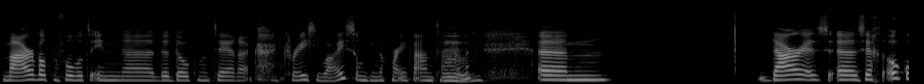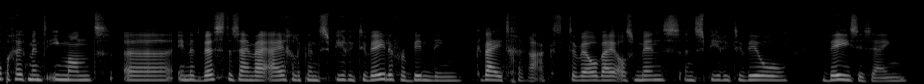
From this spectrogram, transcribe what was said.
maar wat bijvoorbeeld in eh, de documentaire Crazy Wise, om die nog maar even aan te halen, Mhm. Ehm, daar is, eh, zegt ook op een gegeven moment iemand: eh, in het Westen zijn wij eigenlijk een spirituele verbinding kwijtgeraakt, terwijl wij als mens een spiritueel wezen zijn.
